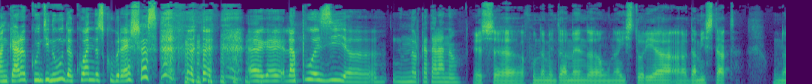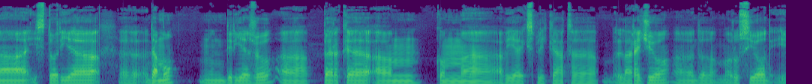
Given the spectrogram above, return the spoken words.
encara continuo de quan descobreixes eh, la poesia nord-catalana. És uh, fundamentalment una història d'amistat, una història uh, d'amor, diria jo, uh, perquè um, com uh, havia explicat uh, la regió uh, de Rosselló i,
